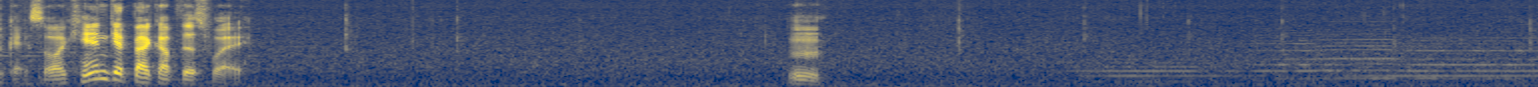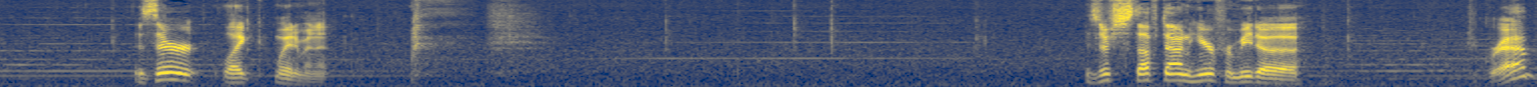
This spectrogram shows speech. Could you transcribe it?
Okay, so I can get back up this way. Is there, like, wait a minute. Is there stuff down here for me to, to grab?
